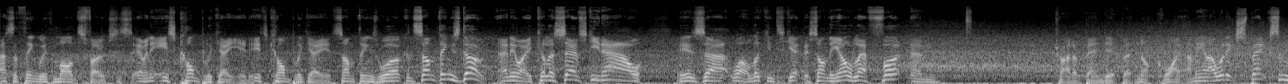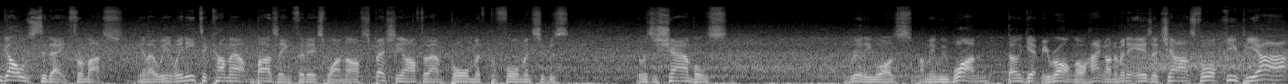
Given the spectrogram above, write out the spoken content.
That's the thing with mods, folks. It's, I mean, it is complicated. It's complicated. Some things work and some things don't. Anyway, Kulusevski now is, uh, well, looking to get this on the old left foot and try to bend it, but not quite. I mean, I would expect some goals today from us. You know, we, we need to come out buzzing for this one, especially after that Bournemouth performance. It was, it was a shambles. It really was. I mean, we won. Don't get me wrong. Oh, hang on a minute. Here's a chance for QPR.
